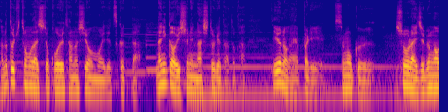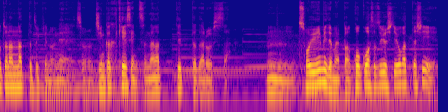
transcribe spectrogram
あの時友達とこういう楽しい思い出作った、何かを一緒に成し遂げたとか、っていうのがやっぱりすごく将来自分が大人になった時のね、その人格形成につながってっただろうしさ、うん、そういう意味でもやっぱ高校は卒業してよかったし、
